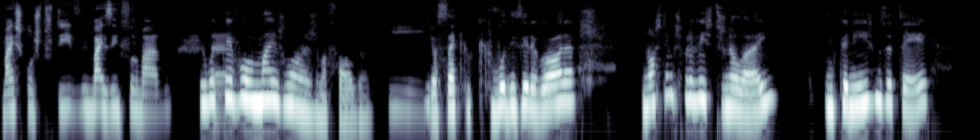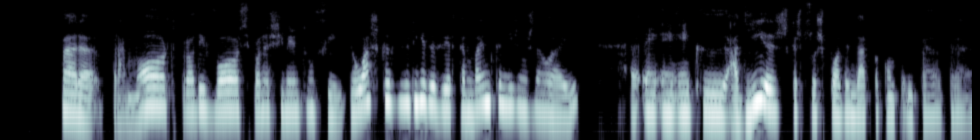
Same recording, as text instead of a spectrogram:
mais construtivo e mais informado. Eu até uh, vou mais longe, Mafalda. Hum. Eu sei que o que vou dizer agora, nós temos previstos na lei mecanismos até para, para a morte, para o divórcio, para o nascimento de um filho. Eu acho que deveria de haver também mecanismos na lei em, em, em, que há dias que as pessoas podem dar para, para, para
